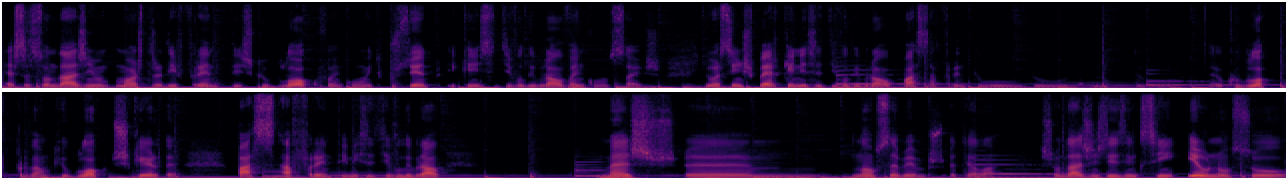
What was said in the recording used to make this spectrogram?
Esta sondagem mostra diferente, diz que o Bloco vem com 8% e que a Iniciativa Liberal vem com 6%. Eu assim espero que a Iniciativa Liberal passe à frente do, do, do, que o Bloco, perdão, que o Bloco de Esquerda passe à frente da Iniciativa Liberal, mas hum, não sabemos até lá. As sondagens dizem que sim, eu não sou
